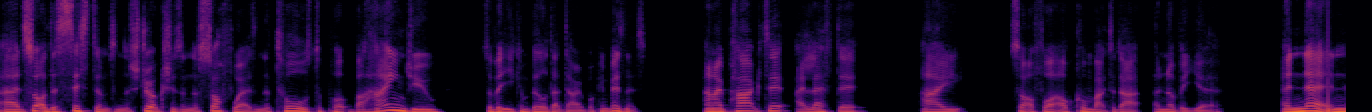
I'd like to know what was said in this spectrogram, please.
uh, sort of the systems and the structures and the softwares and the tools to put behind you so that you can build that direct booking business. And I parked it, I left it. I sort of thought I'll come back to that another year. And then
